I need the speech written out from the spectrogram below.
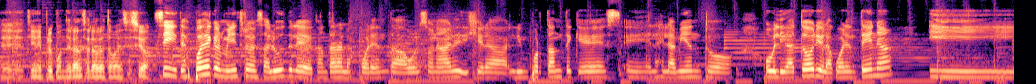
eh, tiene preponderancia a la hora de tomar decisiones? Sí, después de que el ministro de Salud le cantara las 40 a Bolsonaro y dijera lo importante que es eh, el aislamiento obligatorio, la cuarentena, y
